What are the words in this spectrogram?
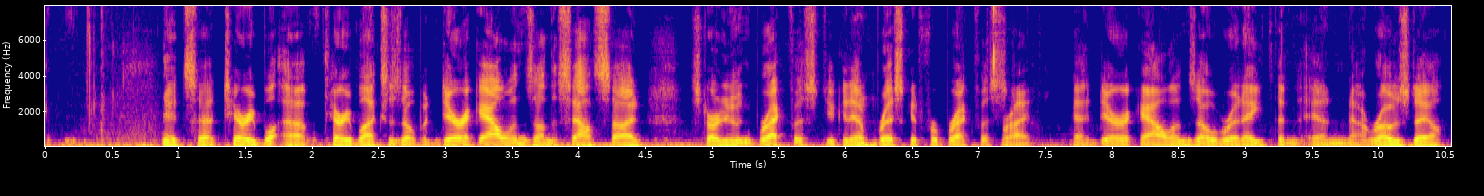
it's uh, Terry Bla- uh, Terry Black's is open. Derek Allen's on the south side started doing breakfast. You can have brisket for breakfast. Right. At Derek Allen's over at Eighth and, and uh, Rosedale.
